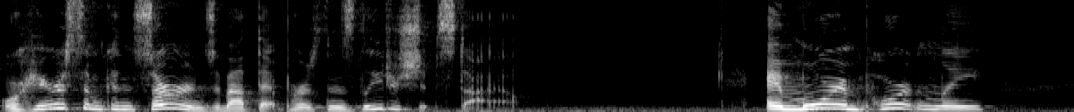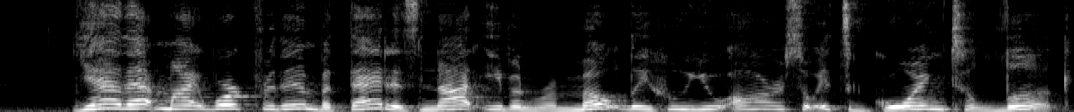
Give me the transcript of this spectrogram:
Or here are some concerns about that person's leadership style. And more importantly, yeah, that might work for them, but that is not even remotely who you are. So it's going to look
